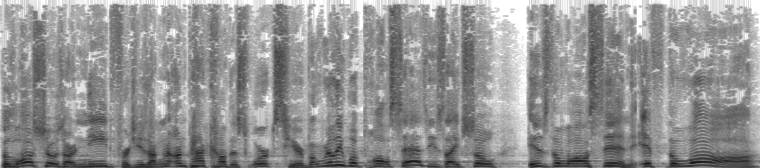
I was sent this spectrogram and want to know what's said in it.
the law shows our need for Jesus. I'm going to unpack how this works here, but really what Paul says, he's like, so is the law sin? If the law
